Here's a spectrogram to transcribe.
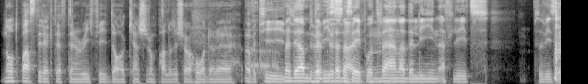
något pass direkt efter en refeed-dag. Kanske de pallade köra hårdare över tid. Men det, det visade här, sig på mm, tränade lean athletes så visade,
